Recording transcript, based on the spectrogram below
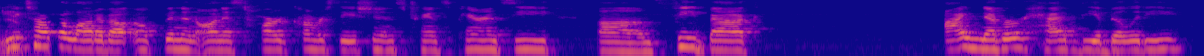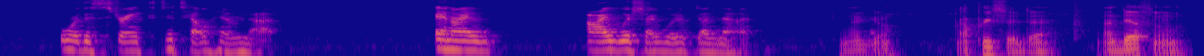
Yeah. We talk a lot about open and honest, hard conversations, transparency, um, feedback. I never had the ability or the strength to tell him that, and I, I wish I would have done that. There you go. I appreciate that. I definitely.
